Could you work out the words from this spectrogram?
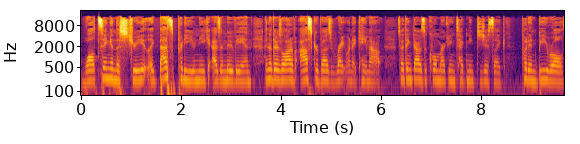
waltzing in the street. Like that's pretty unique as a movie. And I know there's a lot of Oscar buzz right when it came out. So I think that was a cool marketing technique to just like put in B-roll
